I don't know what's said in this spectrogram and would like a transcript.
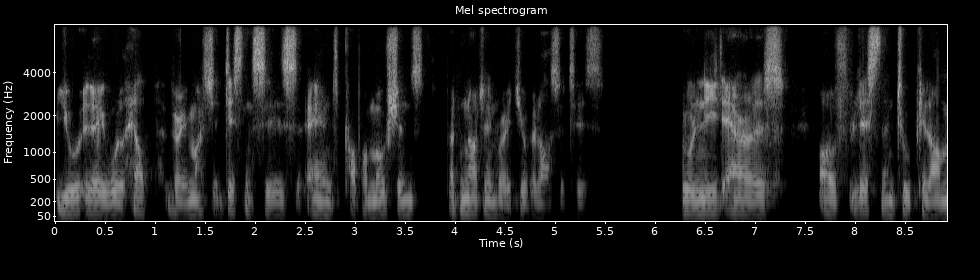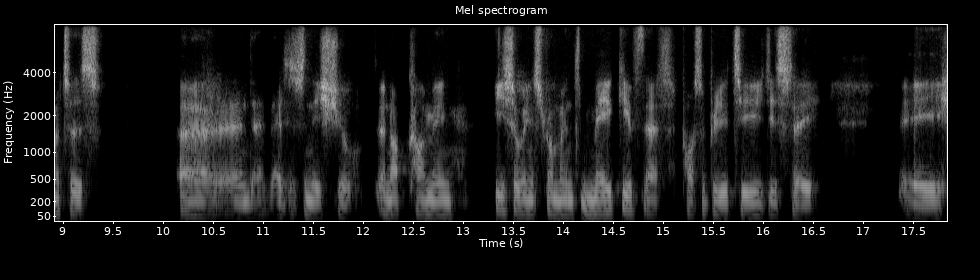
you. They will help very much at distances and proper motions, but not in radio velocities. You will need errors of less than two kilometers, and that, is an issue. An upcoming ESO instrument may give that possibility. It is a, a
